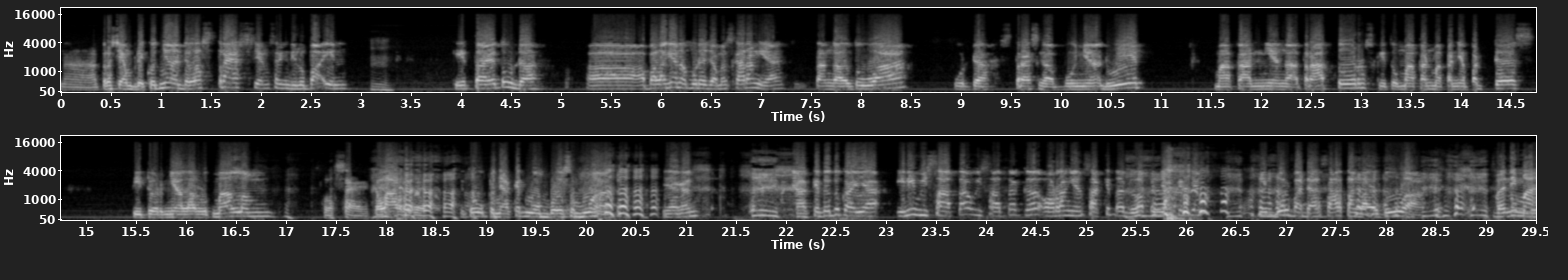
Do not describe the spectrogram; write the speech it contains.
Nah, terus yang berikutnya adalah stres yang sering dilupain Hmm. kita itu udah eh, apalagi anak muda zaman sekarang ya. Tanggal tua udah stres nggak punya duit makannya nggak teratur segitu makan makannya pedes tidurnya larut malam selesai kelar deh. itu penyakit ngumpul semua ya kan penyakit itu kayak ini wisata wisata ke orang yang sakit adalah penyakit yang timbul pada saat tanggal tua berarti mah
